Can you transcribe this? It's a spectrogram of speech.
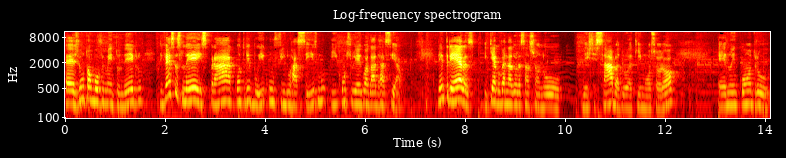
é, junto ao movimento negro, diversas leis para contribuir com o fim do racismo e construir a igualdade racial. Dentre elas, e que a governadora sancionou neste sábado aqui em Mossoró, é, no encontro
